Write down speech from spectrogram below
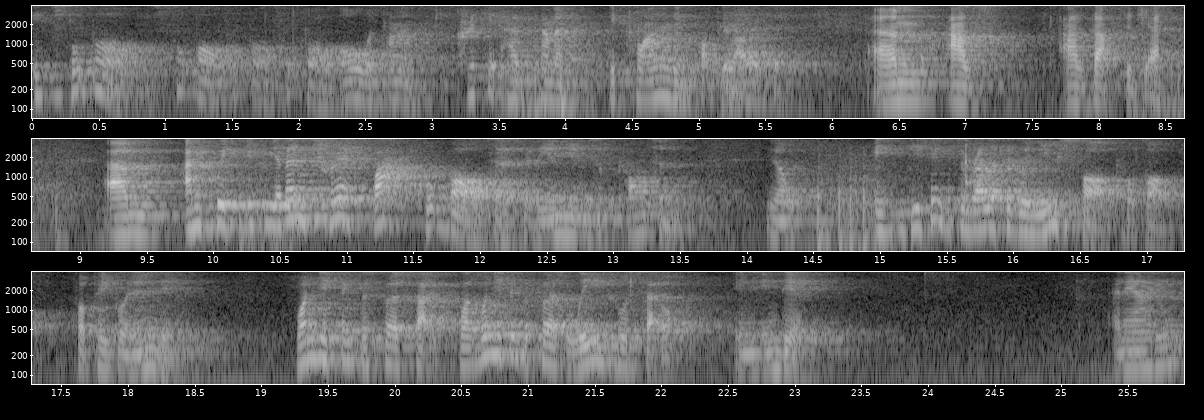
it's football, it's football, football, football all the time. Cricket has kind of declined in popularity, um, as, as that suggests. Um, and if we, if we then trace back football to, to the Indian subcontinent, you know, is, do you think it's a relatively new sport, football, for people in India? When do you think the first started When do you think the first leagues were set up in India? Any ideas?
